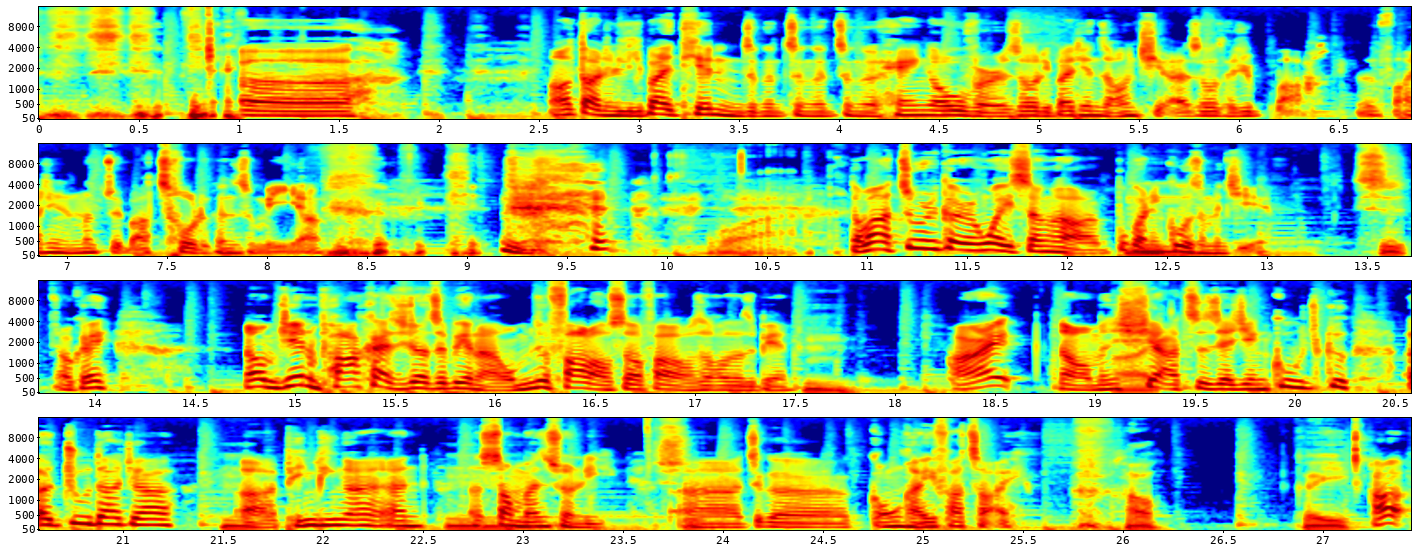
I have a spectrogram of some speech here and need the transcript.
呃，然后到你礼拜天你整个整个整个 hangover 的时候，礼拜天早上起来的时候才去拔，发现什么嘴巴臭的跟什么一样。哇，懂吧？注意个人卫生哈，不管你过什么节。嗯、是 OK。那我们今天的 podcast 就到这边了，我们就发牢骚发牢骚到这边。嗯。Right，那我们下次再见。祝祝呃，祝大家啊、平平安安，嗯、上班顺利啊、呃，这个恭喜发财。好，可以。好，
